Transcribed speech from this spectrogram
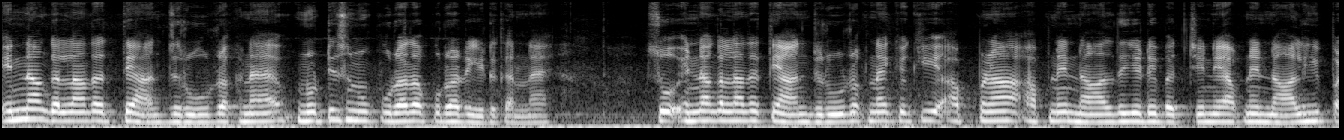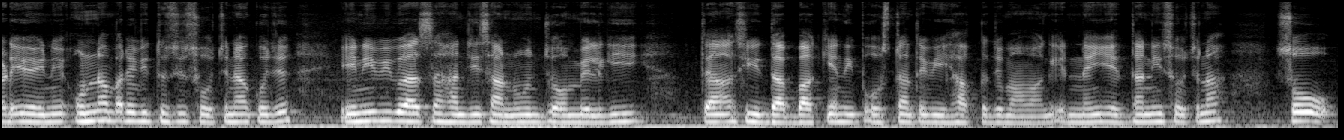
ਇਹਨਾਂ ਗੱਲਾਂ ਦਾ ਧਿਆਨ ਜ਼ਰੂਰ ਰੱਖਣਾ ਹੈ ਨੋਟਿਸ ਨੂੰ ਪੂਰਾ ਦਾ ਪੂਰਾ ਰੀਡ ਕਰਨਾ ਹੈ। ਸੋ ਇਹਨਾਂ ਗੱਲਾਂ ਦਾ ਧਿਆਨ ਜ਼ਰੂਰ ਰੱਖਣਾ ਕਿਉਂਕਿ ਆਪਣਾ, ਆਪਣੇ ਨਾਲ ਦੇ ਜਿਹੜੇ ਬੱਚੇ ਨੇ, ਆਪਣੇ ਨਾਲ ਹੀ ਪੜ੍ਹੇ ਹੋਏ ਨੇ, ਉਹਨਾਂ ਬਾਰੇ ਵੀ ਤੁਸੀਂ ਸੋਚਣਾ ਕੁਝ, ਇਹ ਨਹੀਂ ਵੀ ਬਸ ਹਾਂਜੀ ਸਾਨੂੰ ਜੋਬ ਮਿਲ ਗਈ ਤਾਂ ਅਸੀਂ ਦਾ ਬਾਕੀਆਂ ਦੀ ਪੋਸਟਾਂ ਤੇ ਵੀ ਹੱਕ ਜਮਾਵਾਂਗੇ। ਨਹੀਂ ਇਦਾਂ ਨਹੀਂ ਸੋਚਣਾ। ਸੋ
